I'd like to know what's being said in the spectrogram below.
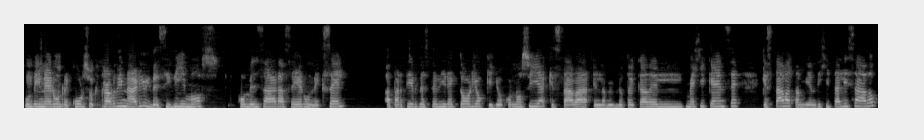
un dinero, un recurso extraordinario y decidimos comenzar a hacer un Excel a partir de este directorio que yo conocía, que estaba en la biblioteca del Mexiquense, que estaba también digitalizado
